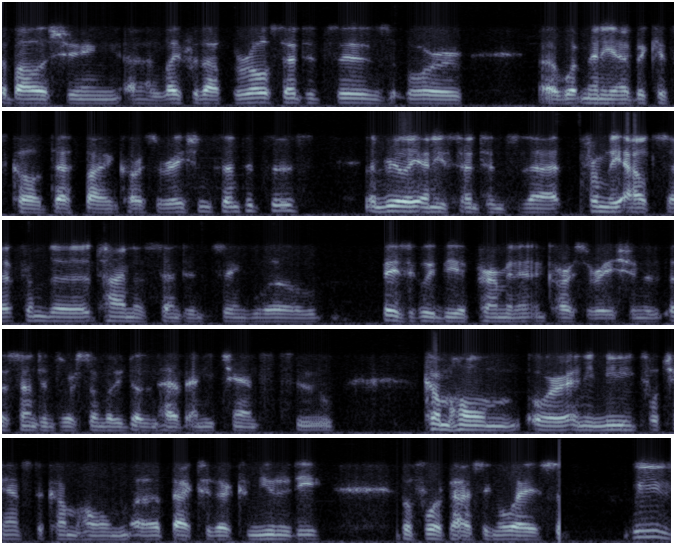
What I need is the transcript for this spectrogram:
abolishing uh, life without parole sentences or uh, what many advocates call death by incarceration sentences. And really, any sentence that from the outset, from the time of sentencing, will basically be a permanent incarceration, a sentence where somebody doesn't have any chance to come home or any meaningful chance to come home uh, back to their community before passing away. So we've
